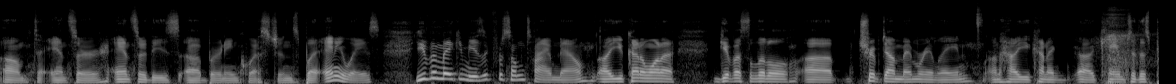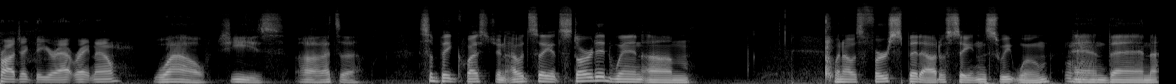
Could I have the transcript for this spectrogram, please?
um, to answer answer these uh, burning questions. But anyways you've been making music for some time now. Uh, you kind of want to give us a little uh, trip down memory lane on how you kind of uh, came to this project that you're at right now. Wow, jeez, uh, that's a that's a big question. I would say it started when um when I was first spit out of Satan's sweet womb, Mhm. and then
